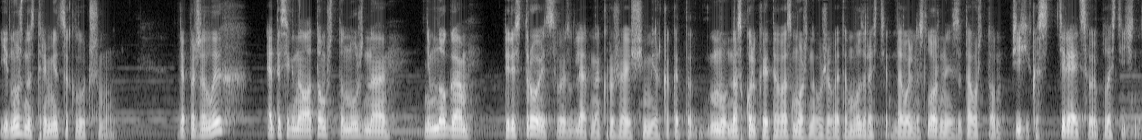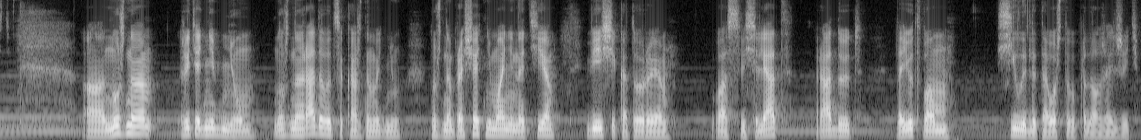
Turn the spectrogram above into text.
и нужно стремиться к лучшему. Для пожилых это сигнал о том, что нужно немного перестроить свой взгляд на окружающий мир, как это, ну, насколько это возможно уже в этом возрасте, довольно сложно из-за того, что психика теряет свою пластичность. А, нужно жить одним днем, нужно радоваться каждому дню, нужно обращать внимание на те вещи, которые вас веселят, радуют, дают вам силы для того, чтобы продолжать жить.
